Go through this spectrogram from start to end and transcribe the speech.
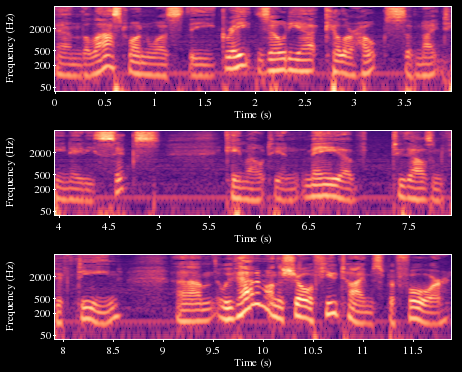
And the last one was The Great Zodiac Killer Hoax of 1986. Came out in May of 2015. Um, we've had him on the show a few times before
